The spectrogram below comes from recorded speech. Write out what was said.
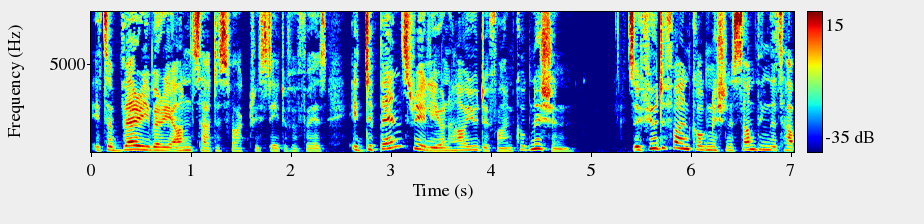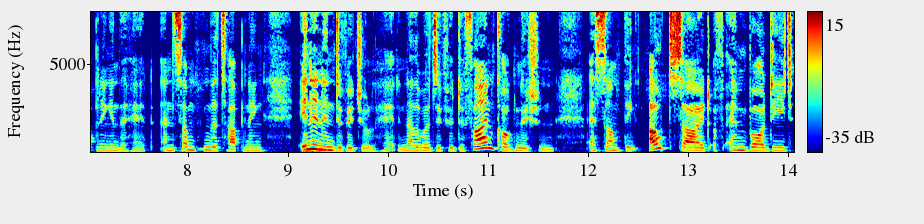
it's a very very unsatisfactory state of affairs. It depends really on how you define cognition. So if you define cognition as something that's happening in the head and something that's happening in an individual head, in other words, if you define cognition as something outside of embodied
